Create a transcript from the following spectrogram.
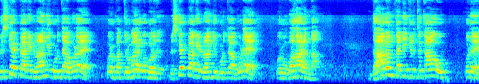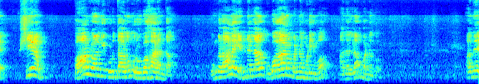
பிஸ்கட் பாக்கெட் வாங்கி கொடுத்தா கூட ஒரு பத்து ரூபாய் இருக்க போகிறது பிஸ்கட் பாக்கெட் வாங்கி கொடுத்தா கூட ஒரு உபகாரம் தான் தாகம் தணிக்கிறதுக்காக ஒரு க்ஷீரம் பால் வாங்கி கொடுத்தாலும் ஒரு உபகாரம் தான் உங்களால் என்னெல்லாம் உபகாரம் பண்ண முடியுமோ அதெல்லாம் பண்ணுங்க. அது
